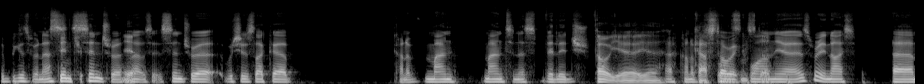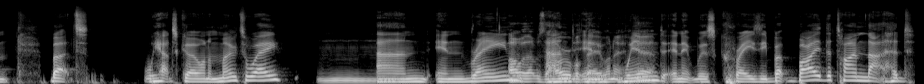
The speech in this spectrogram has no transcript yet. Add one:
It begins with an S. Sintra. Sintra. Yeah. That was it. Sintra, which is like a kind of mount, mountainous village, Oh yeah, yeah. a kind of Castles historic one. stuff. Yeah, it's really nice. Um, but we had to go on a motorway Mm. and in rain. Oh, that was a and horrible day, wasn't it? Wind, and it was crazy. But by the time that had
